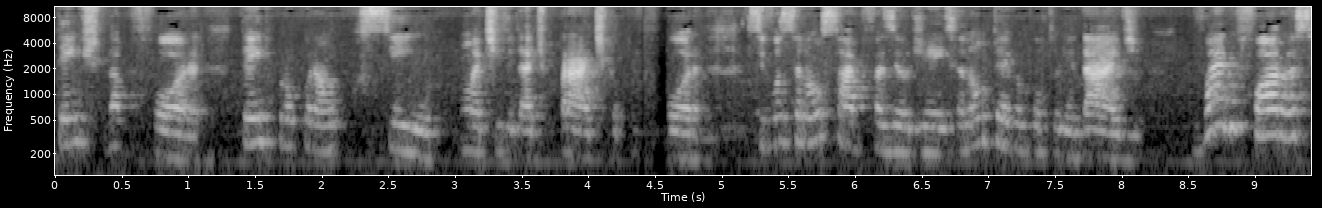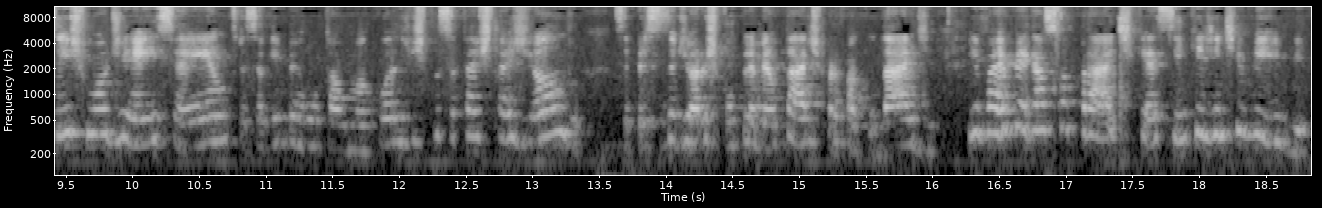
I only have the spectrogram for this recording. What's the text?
tem que estudar fora, tem que procurar um cursinho, uma atividade prática fora. Se você não sabe fazer audiência, não teve oportunidade, vai no fórum, assiste uma audiência, entra. Se alguém perguntar alguma coisa, diz que você está estagiando, você precisa de horas complementares para a faculdade e vai pegar sua prática. É assim que a gente vive.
